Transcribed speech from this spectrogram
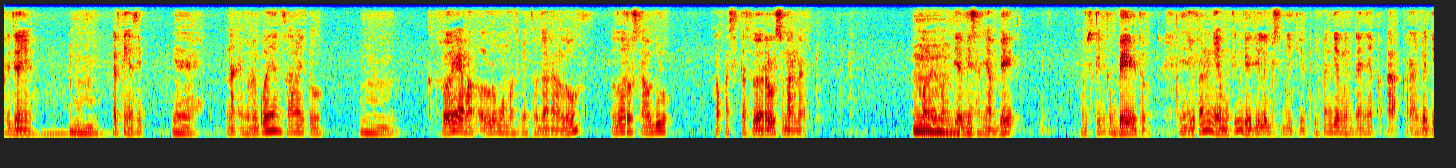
kerjanya Hmm. ngerti gak sih Ya, ya. nah menurut gue yang salah itu Hmm. soalnya emang lu mau masukin saudara lu lu harus tahu dulu kapasitas saudara lu semana kalau Hmm, emang dia ya. bisanya B masukin ke B itu Iya. even ya mungkin gaji lebih sedikit even dia mintanya ke A karena gaji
